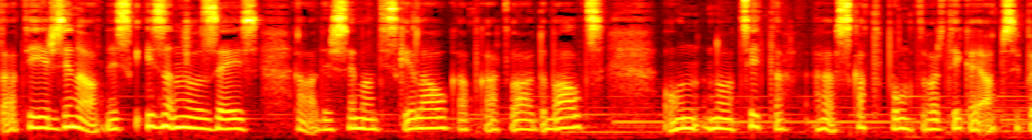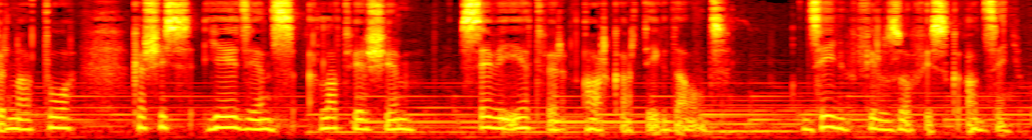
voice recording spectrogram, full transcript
tā tīri zinātniski izanalizējis, kāda ir semantiskie lauka apkārt vārdu balts, un no cita skatu punkta var tikai apstiprināt to, ka šis jēdziens latviešiem sevi ietver ārkārtīgi daudz dziļu filozofisku atziņu.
